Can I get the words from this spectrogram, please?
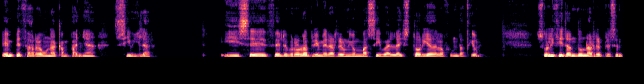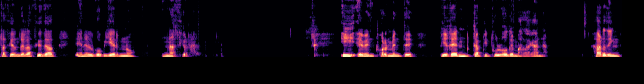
empezara una campaña similar. Y se celebró la primera reunión masiva en la historia de la Fundación, solicitando una representación de la ciudad en el gobierno nacional. Y, eventualmente, Pirén capituló de mala gana. Harding,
